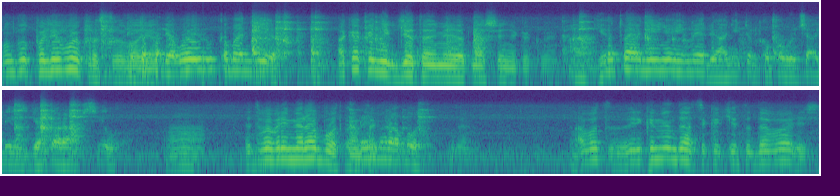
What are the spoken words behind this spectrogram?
Он был полевой просто Это военный. полевой командир. А как они к гетто имели отношение какое? А гетто они не имели, они только получали из гетто рабсилу. А, это во время работ Во время контакт. работы. Да. А вот рекомендации какие-то давались?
